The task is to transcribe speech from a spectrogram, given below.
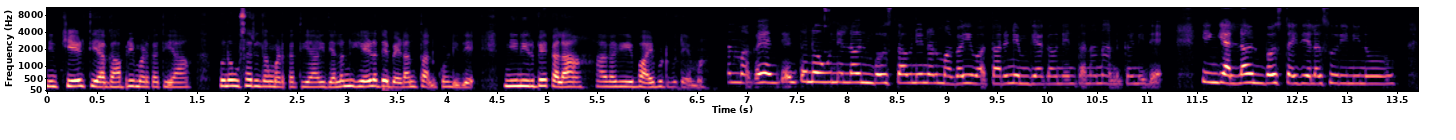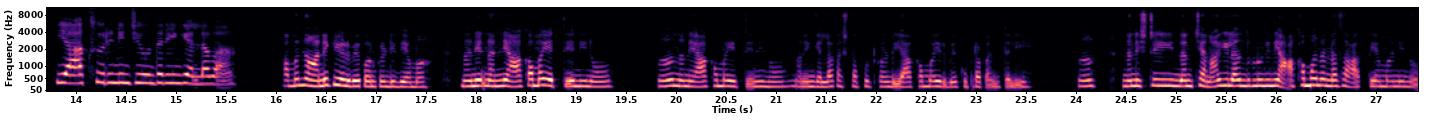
ನೀನು ಕೇಳ್ತೀಯಾ ಗಾಬರಿ ಮಾಡ್ಕೋತೀಯಾ ಪುನಃ ಹುಷಾರಿಲ್ದಂಗೆ ಮಾಡ್ಕೋತೀಯಾ? ಇದೆಲ್ಲನೂ ಹೇಳೋದೇ ಬೇಡ ಅಂತ ಅನ್ಕೊಂಡಿದ್ದೆ. ನೀನು ಇರಬೇಕಲ್ಲ ಹಾಗಾಗಿ ಬಾಯ್ ಬಿಟ್ಬಿಟ್ಟೆ ಅಮ್ಮ. ನನ್ನ ಮಗ ಎಂತೆಂಥ ನೋವನ್ನೆಲ್ಲ ಅನುಭವಿಸ್ತಾವನೆ ನನ್ನ ಮಗ ಇವತ್ತಾರೆ ನೆಮ್ಮದಿ ಆಗವನೆ ಅಂತ ನಾನು ಅನ್ಕೊಂಡಿದ್ದೆ. ಹಿಂಗೆಲ್ಲ ಅನುಭವಿಸ್ತಾ ಇದೆಯಲ್ಲ ಸೂರಿ ನೀನು? ಯಾಕೆ ಸೂರಿ ನಿನ್ನ ಜೀವನದಲ್ಲಿ ಹಿಂಗೆಲ್ಲವಾ ಅಮ್ಮ ನಾನೇ ಕೇಳಬೇಕು ಅನ್ಕೊಂಡಿದ್ದೀಯಮ್ಮ ನನ್ನ ನನ್ನ ಯಾಕಮ್ಮ ಎತ್ತೆ ನೀನು? ನಾನು ಯಾಕಮ್ಮ ಇರ್ತೀನಿ ನೀನು? ನಾನು ಹಿಂಗೆಲ್ಲ ಕಷ್ಟಪಟ್ಕೊಂಡು ಯಾಕಮ್ಮ ಇರಬೇಕು ಪ್ರಪಂಚದಲ್ಲಿ? ಹಾಂ, ನಾನು ಇಷ್ಟು, ನಾನು ಚೆನ್ನಾಗಿಲ್ಲ ಅಂದ್ರೂ ನೀನು ಯಾಕಮ್ಮ ನನ್ನ ಸಾಕ್ತೀಯಮ್ಮ ನೀನು?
